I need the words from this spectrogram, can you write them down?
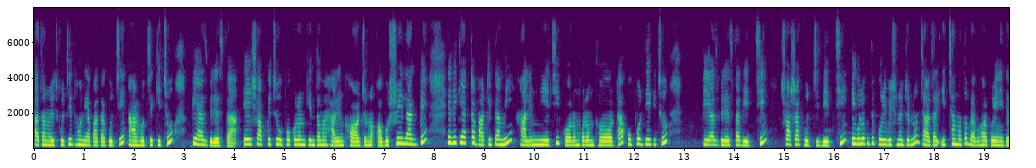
কাঁচামরিচ কুচি, ধনিয়া পাতা কুচি, আর হচ্ছে কিছু পেঁয়াজ বেরেস্তা। এই সব কিছু উপকরণ কিন্তু আমার হালিম খাওয়ার জন্য অবশ্যই লাগবে। এদিকে একটা বাটিতে আমি হালিম নিয়েছি, গরম গরম ধোয়া ওঠা, উপর দিয়ে কিছু পেঁয়াজ বেরেস্তা দিচ্ছি শশা কুচি দিচ্ছি। এগুলো কিন্তু পরিবেশনের জন্য যার যার ইচ্ছা মতো ব্যবহার করে নিতে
